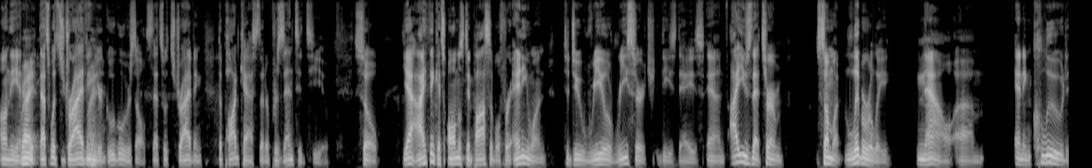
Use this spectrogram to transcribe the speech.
on the internet Right. that's what's driving Right. your google results that's what's driving the podcasts that are presented to you so yeah i think it's almost impossible for anyone to do real research these days and i use that term somewhat liberally now um, and include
